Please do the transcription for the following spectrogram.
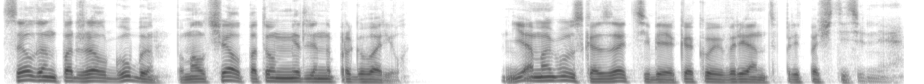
Селдон поджал губы, помолчал, потом медленно проговорил. «Я могу сказать тебе, какой вариант предпочтительнее.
